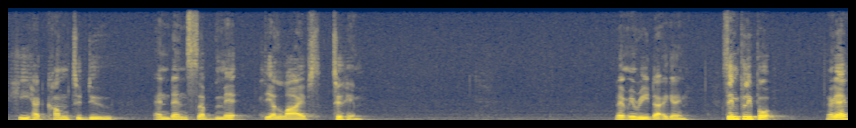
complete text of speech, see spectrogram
he had come to do, and then submit their lives to him. Let me read that again. Simply put, okay?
